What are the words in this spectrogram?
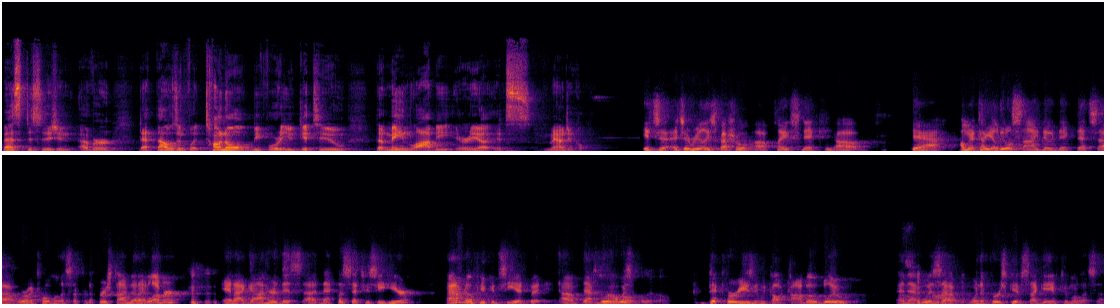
best decision ever. That thousand foot tunnel before you get to the main lobby area, it's magical. It's a it's a really special uh, place, Nick. Um, yeah, I'm going to tell you a little side note, Nick. That's uh, where I told Melissa for the first time that I love her, and I got her this uh, necklace that you see here. I don't know if you can see it, but um, that blue was blue. picked for a reason. We call it Cabo Blue, and that was uh, one of the first gifts I gave to Melissa.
